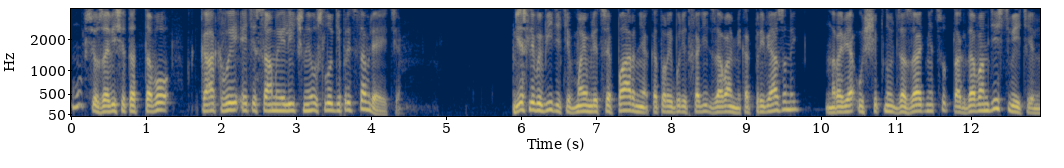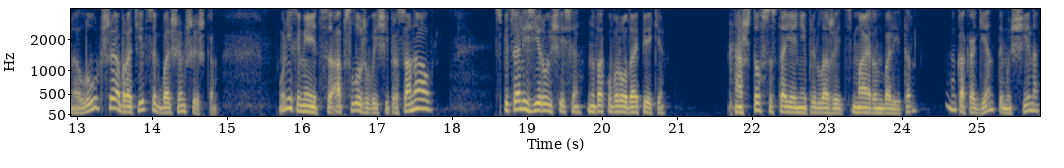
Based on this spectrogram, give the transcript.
«Ну, все зависит от того, как вы эти самые личные услуги представляете? Если вы видите в моем лице парня, который будет ходить за вами как привязанный, норовя ущипнуть за задницу, тогда вам действительно лучше обратиться к большим шишкам. У них имеется обслуживающий персонал, специализирующийся на такого рода опеке. А что в состоянии предложить Майрон Болитер? Ну, как агент и мужчина.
